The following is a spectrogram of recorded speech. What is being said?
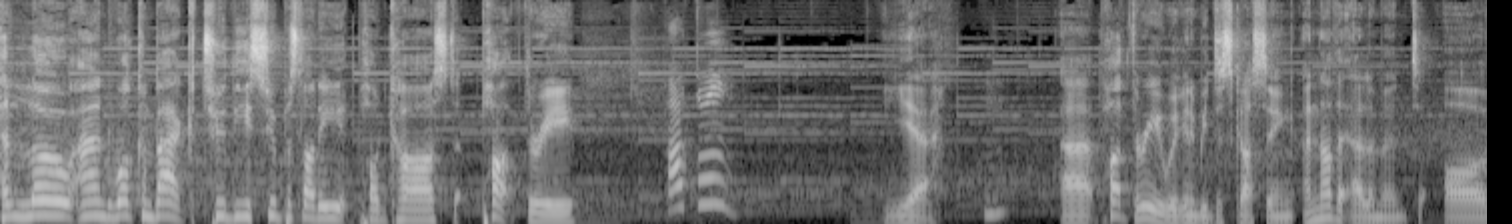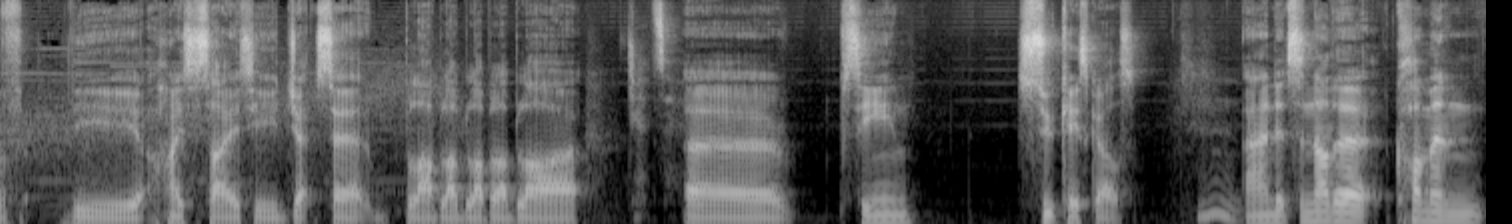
Hello and welcome back to the Super Slutty podcast, part three. Papa. Yeah. Uh, part three, we're going to be discussing another element of the high society jet set, blah, blah, blah, blah, blah Jet set. uh, scene, suitcase girls, and it's another common,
